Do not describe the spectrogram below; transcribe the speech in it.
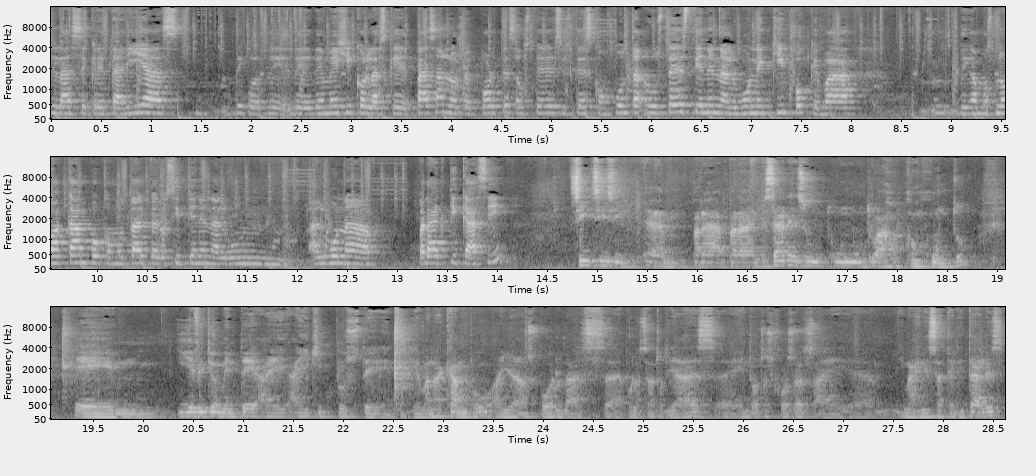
las secretarías de, México las que pasan los reportes a ustedes y ustedes conjuntan. ¿Ustedes tienen algún equipo que va, digamos, no a campo como tal, pero sí tienen algún, alguna práctica así? Sí, sí, sí. Em, para, empezar es un, trabajo conjunto. Em, y efectivamente hay, equipos de, que van a campo ayudados por las, eh, por las autoridades, eh, entre otras cosas hay eh, imágenes satelitales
